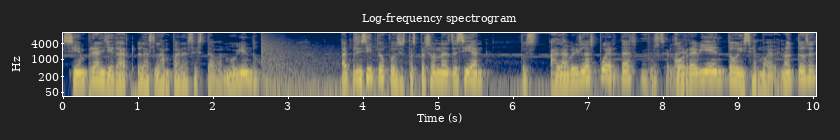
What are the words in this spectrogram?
Siempre al llegar, las lámparas se estaban moviendo. Al principio, pues estas personas decían, pues al abrir las puertas, pues se la- corre viento y se mueve, ¿no? Entonces,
